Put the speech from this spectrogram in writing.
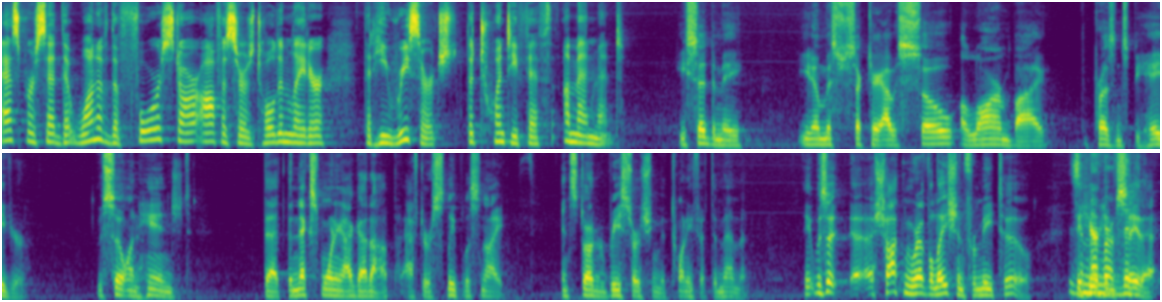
Esper said that one of the four star officers told him later that he researched the 25th Amendment. He said to me, You know, Mr. Secretary, I was so alarmed by the president's behavior. He was so unhinged that the next morning I got up after a sleepless night and started researching the 25th Amendment. It was a, a shocking revelation for me, too, As to a hear him the- say that.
